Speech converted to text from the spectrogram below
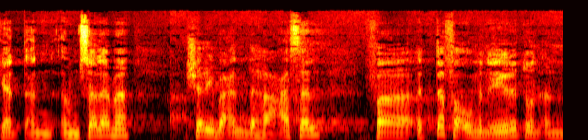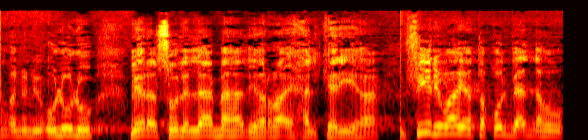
كانت عند أم سلمة شرب عندها عسل فاتفقوا من غيرتهم أنهم يقولوا له لرسول الله ما هذه الرائحة الكريهة. في رواية تقول بأنه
